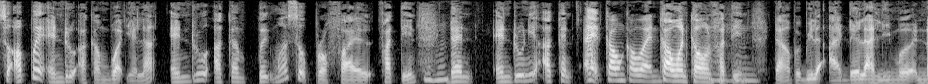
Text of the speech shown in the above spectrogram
So apa yang Andrew akan buat ialah Andrew akan pe- masuk profil Fatin mm-hmm. dan Andrew ni akan Add kawan-kawan. kawan-kawan Fatin dan apabila adalah 5 6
